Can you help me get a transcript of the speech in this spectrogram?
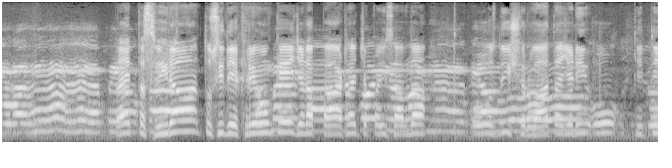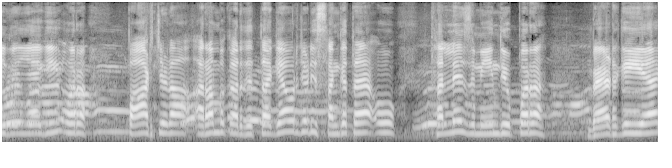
ਰਹੇ ਤਾਂ ਇਹ ਤਸਵੀਰਾਂ ਤੁਸੀਂ ਦੇਖ ਰਹੇ ਹੋ ਕਿ ਜਿਹੜਾ ਪਾਠ ਹੈ ਚਪਈ ਸਾਹਿਬ ਦਾ ਉਸ ਦੀ ਸ਼ੁਰੂਆਤ ਹੈ ਜਿਹੜੀ ਉਹ ਕੀਤੀ ਗਈ ਹੈਗੀ ਔਰ ਪਾਠ ਜਿਹੜਾ ਆਰੰਭ ਕਰ ਦਿੱਤਾ ਗਿਆ ਔਰ ਜਿਹੜੀ ਸੰਗਤ ਹੈ ਉਹ ਥੱਲੇ ਜ਼ਮੀਨ ਦੇ ਉੱਪਰ ਬੈਠ ਗਈ ਹੈ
